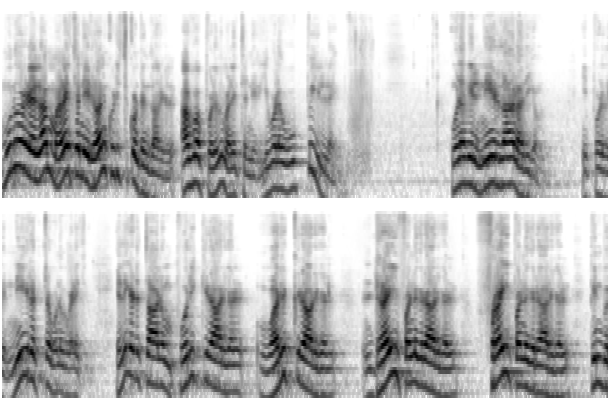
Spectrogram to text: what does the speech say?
முன்னோர்கள் எல்லாம் மழை தண்ணீர் தான் குடித்து கொண்டிருந்தார்கள். அவ்வப்பொழுது மழை தண்ணீர். இவ்வளவு உப்பு இல்லை. உணவில் நீர்தான் அதிகம். இப்பொழுது நீரற்ற உணவுகளை எதை எடுத்தாலும் பொறிக்கிறார்கள் வறுக்கிறார்கள் ட்ரை பண்ணுகிறார்கள் ஃப்ரை பண்ணுகிறார்கள். பின்பு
